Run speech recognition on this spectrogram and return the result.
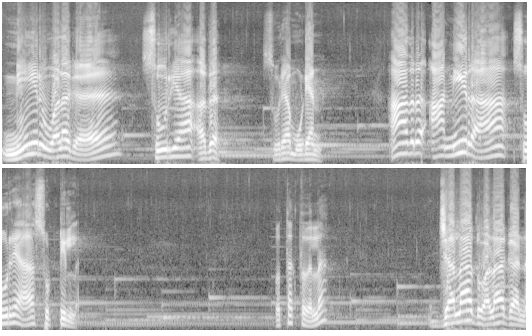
ನೀರು ಒಳಗ ಸೂರ್ಯ ಅದ, ಸೂರ್ಯ ಮುಡ್ಯಾನ. ಆದ್ರೆ ಆ ನೀರ ಸೂರ್ಯ ಸುಟ್ಟಿಲ್ಲ. ಗೊತ್ತಾಗ್ತದಲ್ಲ? ಜಲದೊಳಗನ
